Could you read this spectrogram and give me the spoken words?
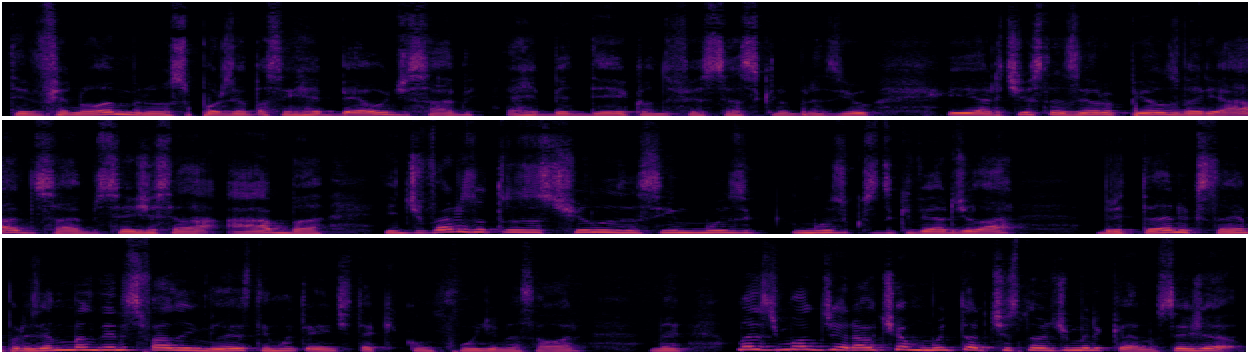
Teve fenômenos, por exemplo, assim, Rebelde, sabe? RBD, quando fez sucesso aqui no Brasil, e artistas europeus variados, sabe? Seja, sei lá, ABBA, e de vários outros estilos, assim, músicos que vieram de lá, britânicos também, por exemplo, mas eles falam inglês, tem muita gente até que confunde nessa hora, né? Mas de modo geral tinha muito artista norte-americano, seja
